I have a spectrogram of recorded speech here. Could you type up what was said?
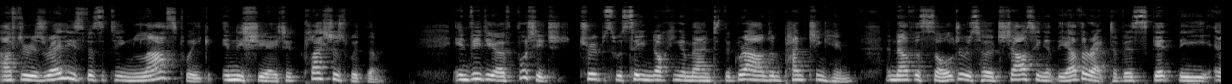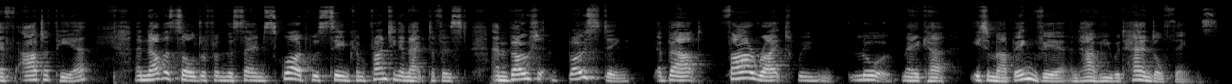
after Israelis visiting last week initiated clashes with them. In video footage, troops were seen knocking a man to the ground and punching him. Another soldier is heard shouting at the other activists, get the F out of here. Another soldier from the same squad was seen confronting an activist and bo- boasting about far right wing lawmaker Itamar Ben-Gvir and how he would handle things.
